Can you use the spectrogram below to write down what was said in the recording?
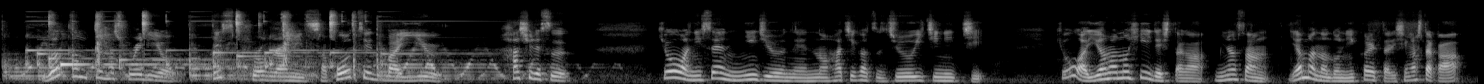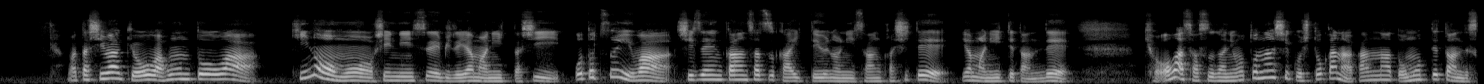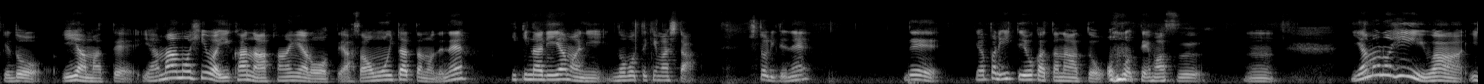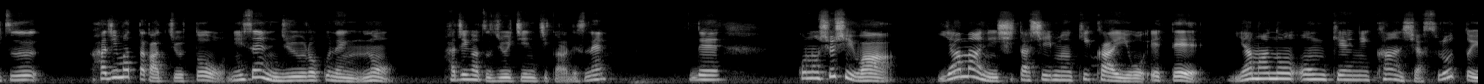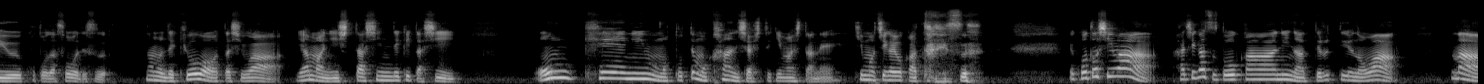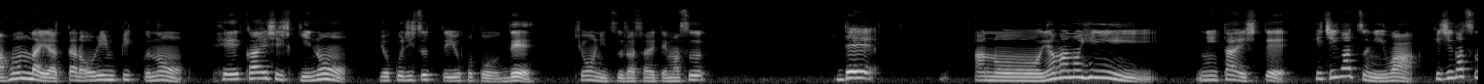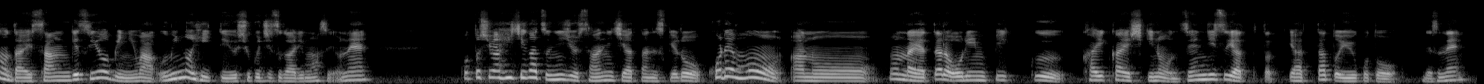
Welcome to Hash Radio. This program is supported by you. ハッシュです。今日は2020年の8月11日。今日は山の日でしたが、皆さん山などに行かれたりしましたか？私は今日は本当は昨日も森林整備で山に行ったし、おとついは自然観察会っていうのに参加して山に行ってたんで、今日はさすがにおとなしくしとかなあかんなと思ってたんですけど、いや待って、山の日は行かなあかんやろって朝思い立ったのでね、いきなり山に登ってきました。一人でね。で、やっぱり行ってよかったなと思ってます。うん。山の日はいつ始まったかっていうと、2016年の8月11日からですね。で、この趣旨は、山に親しむ機会を得て、山の恩恵に感謝するということだそうです。なので今日は私は山に親しんできたし、恩恵にもとても感謝してきましたね。気持ちが良かったです。で今年は8月10日になってるっていうのは、まあ本来だったらオリンピックの閉会式の翌日っていうことで、今日にずらされてます。で、あの山の日に対して、7月には、7月の第3月曜日には、海の日っていう祝日がありますよね。今年は7月23日やったんですけど、これも、あの本来やったらオリンピック開会式の前日やった、やったということですね。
